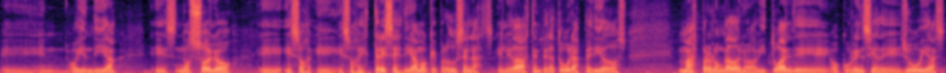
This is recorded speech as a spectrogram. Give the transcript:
eh, hoy en día es no solo eh, esos, eh, esos estreses digamos, que producen las elevadas temperaturas, periodos más prolongados de lo habitual de ocurrencia de lluvias,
